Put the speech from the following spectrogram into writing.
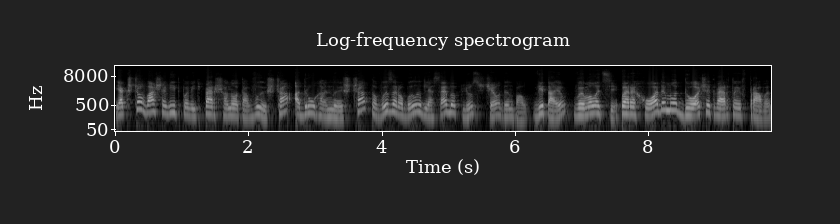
якщо ваша відповідь перша нота вища, а друга нижча, то ви заробили для себе плюс ще один бал. Вітаю, ви молодці. Переходимо до четвертої вправи.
